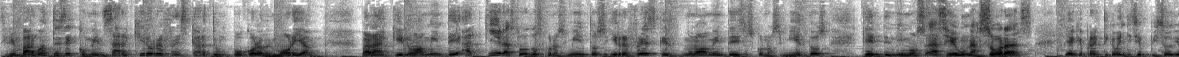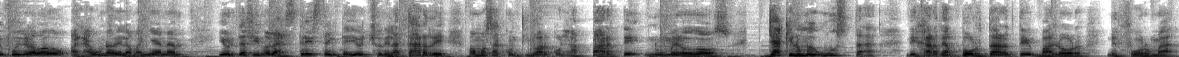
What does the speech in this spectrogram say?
Sin embargo, antes de comenzar, quiero refrescarte un poco la memoria para que nuevamente adquieras todos los conocimientos y refresques nuevamente esos conocimientos que entendimos hace unas horas, ya que prácticamente ese episodio fue grabado a la 1 de la mañana y ahorita siendo las 3.38 de la tarde, vamos a continuar con la parte número 2 ya que no me gusta dejar de aportarte valor de forma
